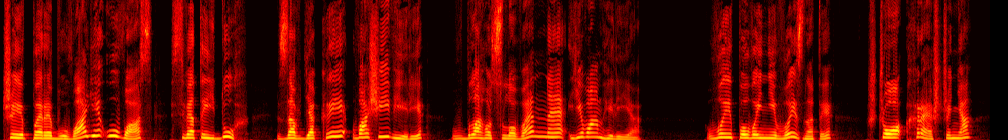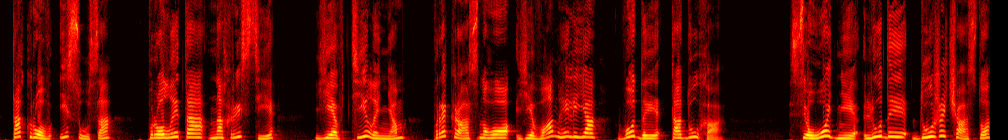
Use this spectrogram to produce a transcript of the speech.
Чи перебуває у вас Святий Дух завдяки вашій вірі в благословенне Євангеліє? Ви повинні визнати, що хрещення та кров Ісуса, пролита на Христі, є втіленням прекрасного Євангелія, води та духа. Сьогодні люди дуже часто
